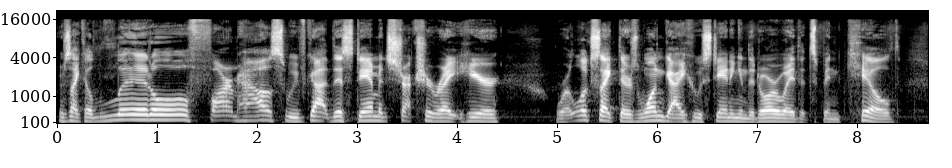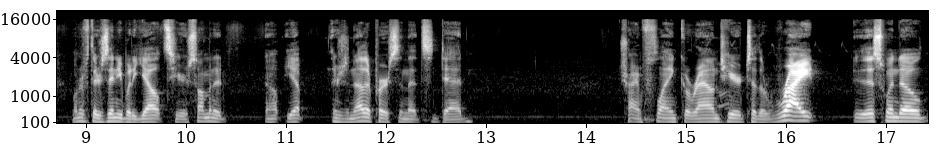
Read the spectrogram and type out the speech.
there's like a little farmhouse. We've got this damaged structure right here where it looks like there's one guy who's standing in the doorway that's been killed. I wonder if there's anybody else here. So I'm going to... Oh, yep. There's another person that's dead. Try and flank around here to the right. This window.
